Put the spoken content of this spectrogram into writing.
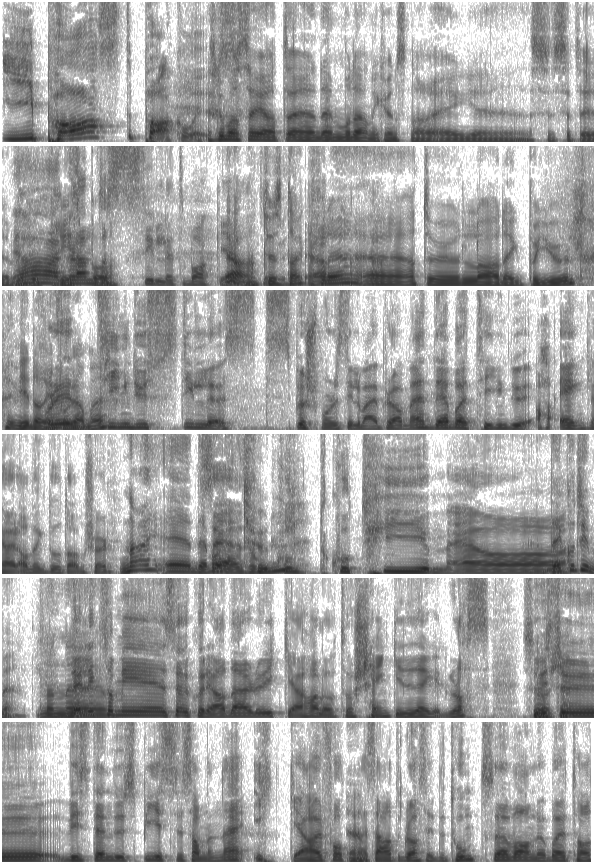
I Past Apocalypse. Jeg skal bare si at uh, det er en moderne kunstner. Jeg uh, setter veldig ja, pris på å stille tilbake. Ja, tusen takk for det. Uh, at du la deg på hjul videre i programmet. ting du stiller, spørsmål du stiller meg i programmet, det er bare ting du egentlig har anekdoter om sjøl. Nei, eh, det er Så er bare det sånn tull. kutyme og Det er kutyme. Men Det er eh, litt som i Sør-Korea, der du ikke har lov til å skjenke i ditt eget glass. Så hvis, du, hvis den du spiser sammen med, ikke har fått med Ja. seg at glasset er tomt, så er det vanlig å bare ta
